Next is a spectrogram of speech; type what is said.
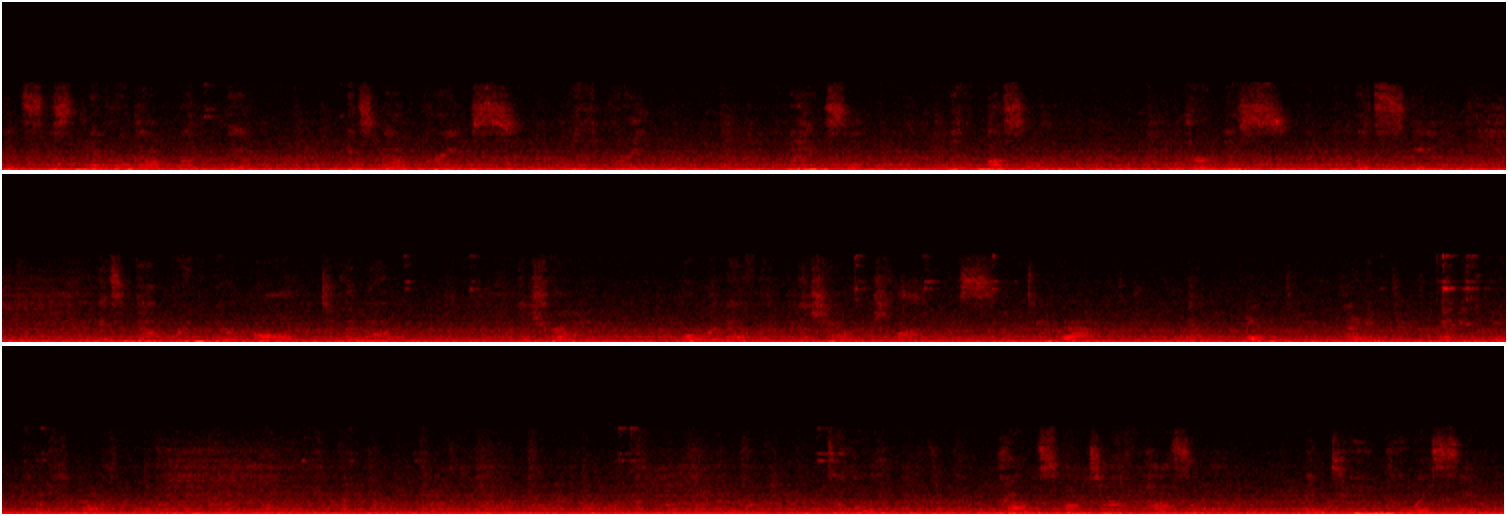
performance is never about one thing. It's about grace with grit. mindset with muscle, purpose with skill. It's about bringing your all to the mountain, the track, or wherever the challenge lies. Do that and anything, anything, anything possible. Deloitte, proud sponsor of Possible and Team USA.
